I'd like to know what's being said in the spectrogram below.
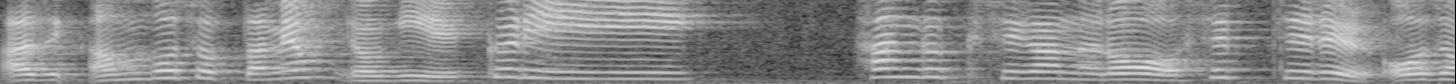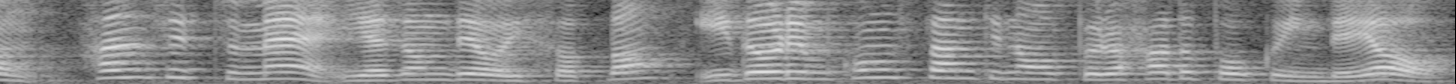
아직 안 보셨다면 여기 클릭 한국 시간으로 17일 오전 1시쯤에 예정되어 있었던 이더리움 콘스탄티노플 하드포크인데요.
